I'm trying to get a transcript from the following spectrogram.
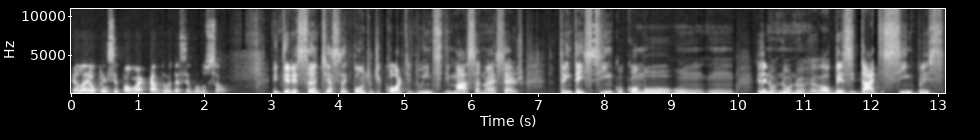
ela é o principal marcador dessa evolução. Interessante esse ponto de corte do índice de massa, não é, Sérgio? 35 como um, um quer dizer, no, no, a obesidade simples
